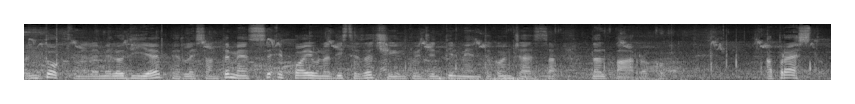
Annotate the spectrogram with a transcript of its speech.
rintocchi nelle melodie per le Sante Messe e poi una distesa 5 gentilmente concessa dal parroco. A presto!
